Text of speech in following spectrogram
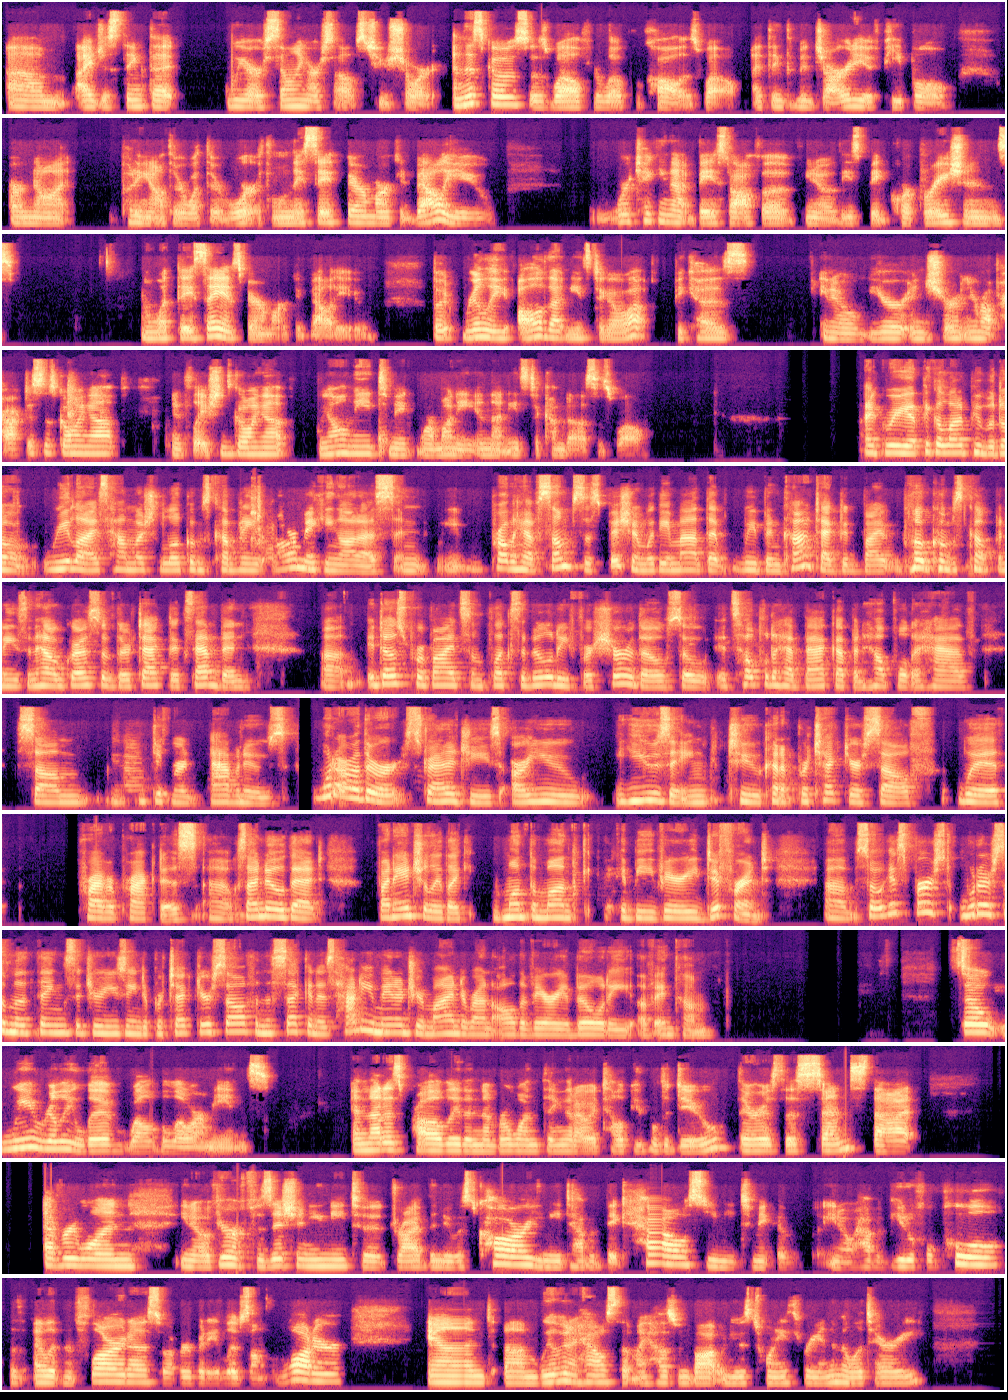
Um, I just think that we are selling ourselves too short. And this goes as well for local call as well. I think the majority of people are not putting out there what they're worth. When they say fair market value, we're taking that based off of, you know, these big corporations and what they say is fair market value. But really all of that needs to go up because, you know, your insurance, your malpractice is going up, inflation's going up we all need to make more money and that needs to come to us as well. I agree. I think a lot of people don't realize how much locums companies are making on us. And you probably have some suspicion with the amount that we've been contacted by locums companies and how aggressive their tactics have been. Uh, it does provide some flexibility for sure, though. So it's helpful to have backup and helpful to have some different avenues. What other strategies are you using to kind of protect yourself with private practice because uh, I know that financially, like month to month, it could be very different. Um, so I guess first, what are some of the things that you're using to protect yourself? And the second is how do you manage your mind around all the variability of income? So we really live well below our means. And that is probably the number one thing that I would tell people to do. There is this sense that everyone you know if you're a physician you need to drive the newest car you need to have a big house you need to make a you know have a beautiful pool. I live in florida so everybody lives on the water. And um, we live in a house that my husband bought when he was 23 in the military.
